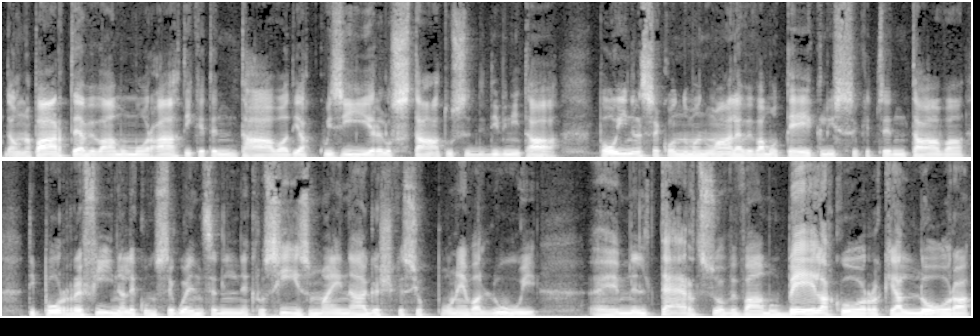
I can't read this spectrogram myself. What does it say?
Da una parte avevamo Morati che tentava di acquisire lo status di divinità, poi nel secondo manuale avevamo Teclis che tentava di porre fine alle conseguenze del necrosisma e Nagash che si opponeva a lui. E nel terzo avevamo Belacor che allora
